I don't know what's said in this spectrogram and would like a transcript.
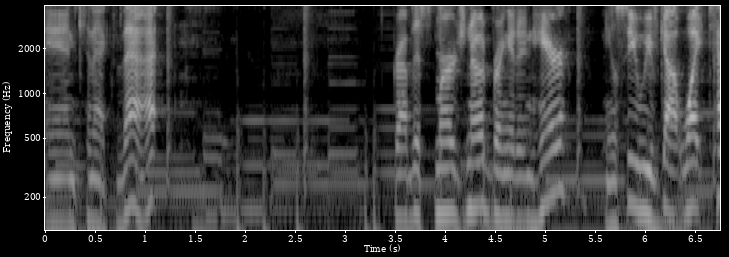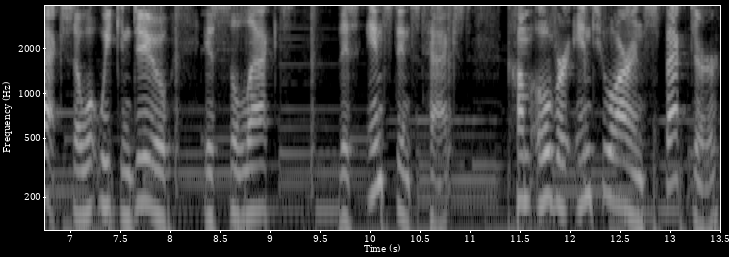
and connect that. Grab this merge node, bring it in here. You'll see we've got white text. So what we can do is select this instance text, come over into our inspector,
